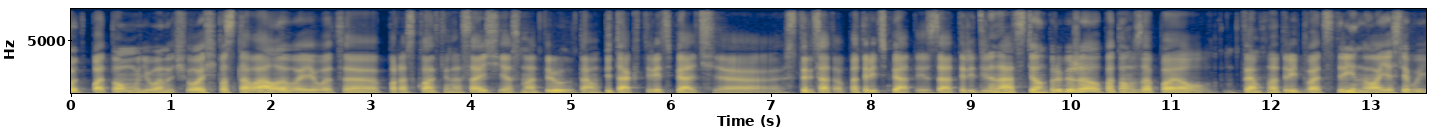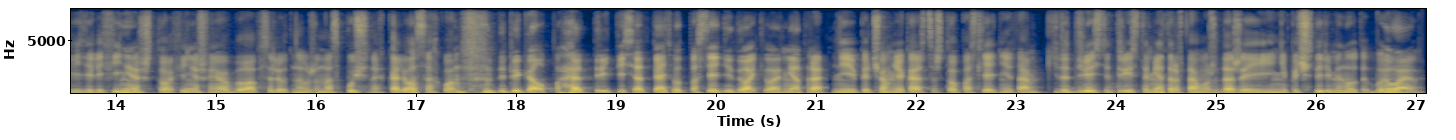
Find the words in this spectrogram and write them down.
вот потом у него началось поставалово, и вот э, по раскладке на сайте я смотрю, там пятак 35, э, с 30 по 35 за 3.12 он пробежал, потом запал темп на 3.23, ну а если вы видели финиш, то финиш у него был абсолютно абсолютно уже на спущенных колесах. Он добегал по 3.55 вот последние два километра. И причем мне кажется, что последние там какие-то 200-300 метров там уже даже и не по 4 минуты было.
